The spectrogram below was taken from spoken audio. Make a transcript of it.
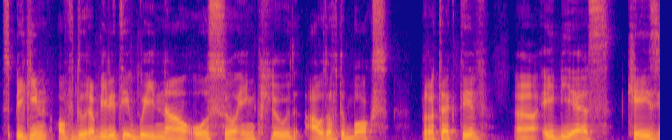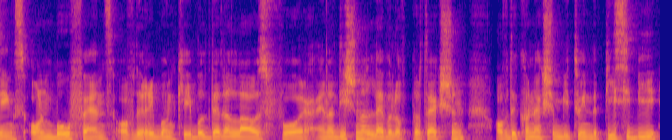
Speaking of durability, we now also include out-of-the-box protective uh, ABS casings on both ends of the ribbon cable that allows for an additional level of protection of the connection between the PCB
